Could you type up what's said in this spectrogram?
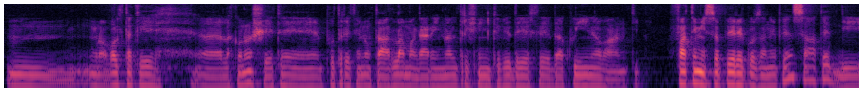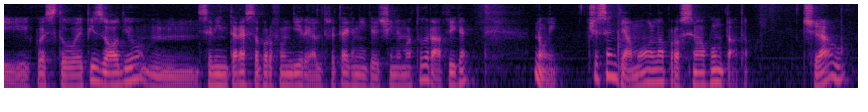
um, una volta che eh, la conoscete potrete notarla magari in altri film che vedrete da qui in avanti. Fatemi sapere cosa ne pensate di questo episodio, mm, se vi interessa approfondire altre tecniche cinematografiche, noi ci sentiamo alla prossima puntata. Ciao!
